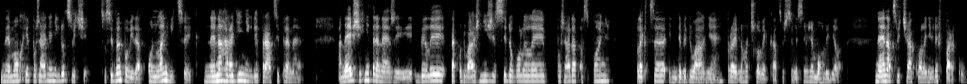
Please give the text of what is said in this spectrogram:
nemohl je pořádně nikdo cvičit. Co si budeme povídat, online výcvik nenahradí nikdy práci trenéra. A ne všichni trenéři byli tak odvážní, že si dovolili pořádat aspoň lekce individuálně pro jednoho člověka, což si myslím, že mohli dělat. Ne na cvičáku, ale někde v parku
